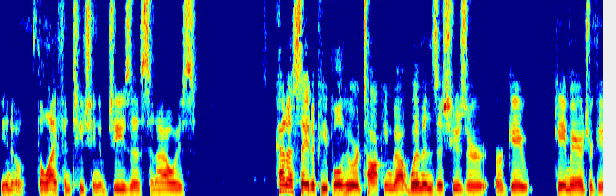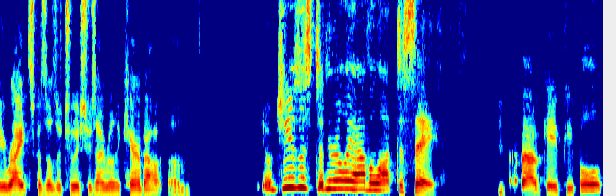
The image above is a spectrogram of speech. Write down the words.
you know, the life and teaching of Jesus. And I always kind of say to people who are talking about women's issues or, or gay, gay marriage or gay rights, because those are two issues I really care about. Um, you know, Jesus didn't really have a lot to say about gay people,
